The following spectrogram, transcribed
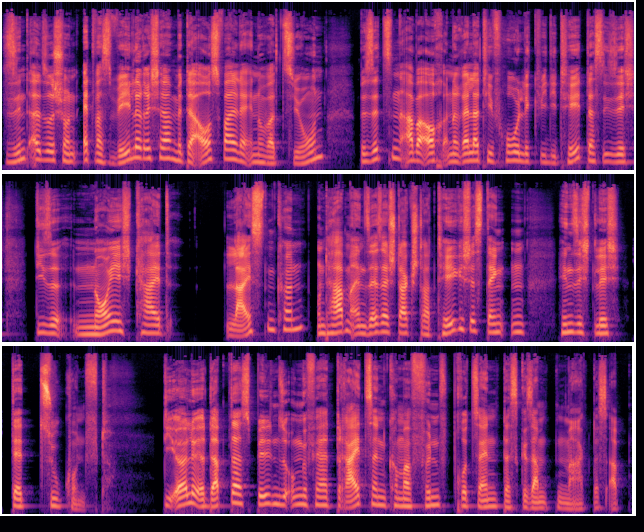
Sie sind also schon etwas wählerischer mit der Auswahl der Innovation, besitzen aber auch eine relativ hohe Liquidität, dass sie sich diese Neuigkeit leisten können und haben ein sehr, sehr stark strategisches Denken hinsichtlich der Zukunft. Die Early Adapters bilden so ungefähr 13,5% des gesamten Marktes ab.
